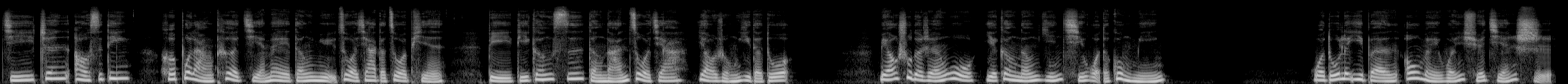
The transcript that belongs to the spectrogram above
及珍·奥斯汀和布朗特姐妹等女作家的作品，比狄更斯等男作家要容易得多，描述的人物也更能引起我的共鸣。我读了一本欧美文学简史，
